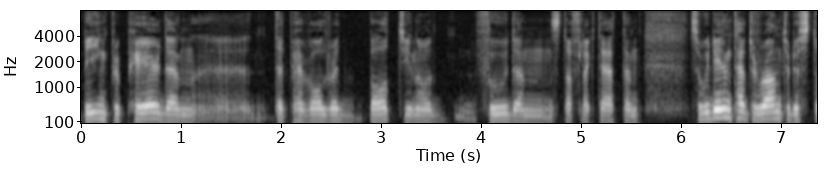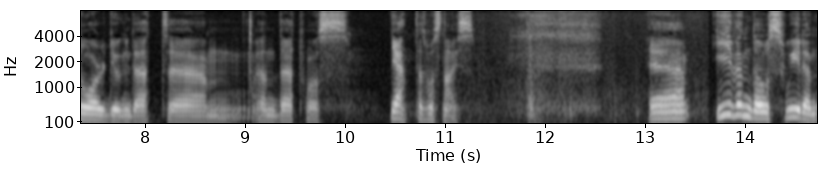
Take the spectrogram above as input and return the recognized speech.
being prepared and uh, that we have already bought you know food and stuff like that. And so we didn't have to run to the store during that um, and that was yeah that was nice. Uh, even though Sweden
